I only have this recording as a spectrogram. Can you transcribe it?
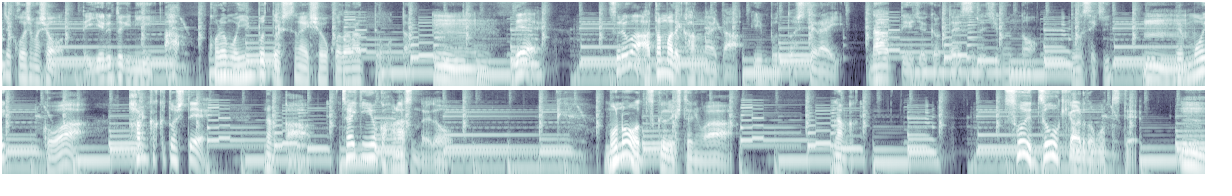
じゃあこうしましょうって言える時にあこれもインプットしてない証拠だなって思った。うん。でそれは頭で考えたインプットしてないなっていう状況に対する自分の分析。うん。でもう一個は感覚としてなんか最近よく話すんだけど物を作る人にはなんかそういう臓器があると思ってて。うん。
